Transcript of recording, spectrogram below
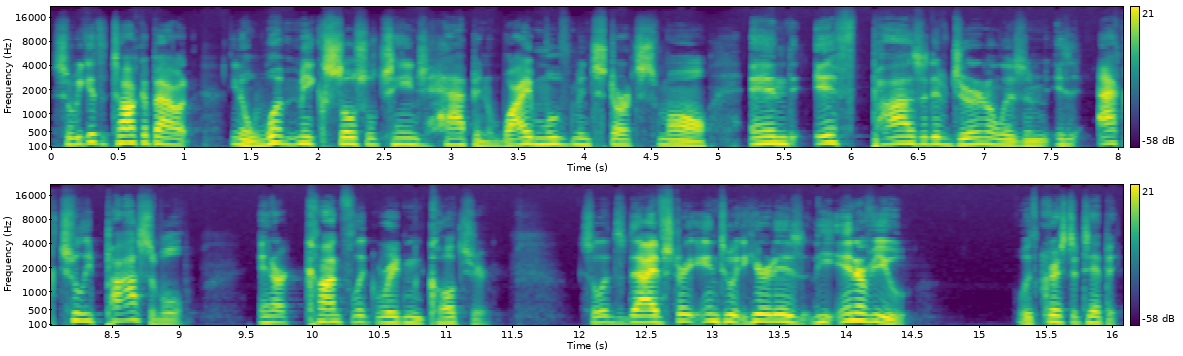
So we get to talk about, you know, what makes social change happen, why movements start small, and if positive journalism is actually possible in our conflict-ridden culture. So let's dive straight into it. Here it is, the interview with Krista Tippett.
